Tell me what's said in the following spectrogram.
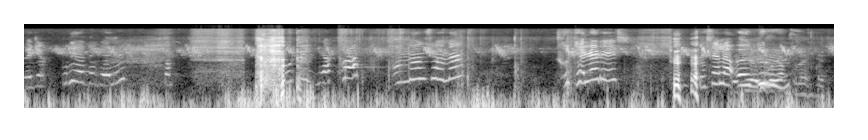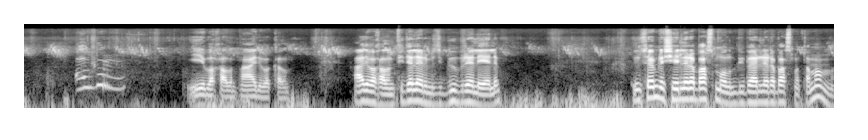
Böcek buraya da gelir. Bak. Burada yatar. Ondan sonra köteleriz. Mesela öldürürüz. Öldürürüz. İyi bakalım. Haydi bakalım. Hadi bakalım fidelerimizi gübreleyelim. Yunus Emre şeylere basma oğlum. Biberlere basma tamam mı?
